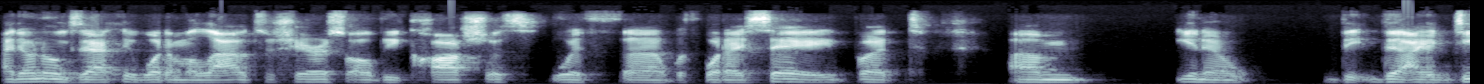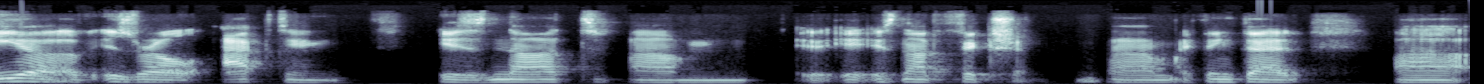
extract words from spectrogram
I don't know exactly what I'm allowed to share, so I'll be cautious with uh, with what I say. But um, you know, the the idea of Israel acting is not um, is not fiction. Um, I think that uh,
